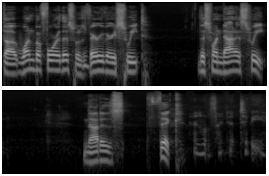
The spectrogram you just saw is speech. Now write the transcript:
The one before this was very very sweet. This one not as sweet, not as thick. I don't find it to be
